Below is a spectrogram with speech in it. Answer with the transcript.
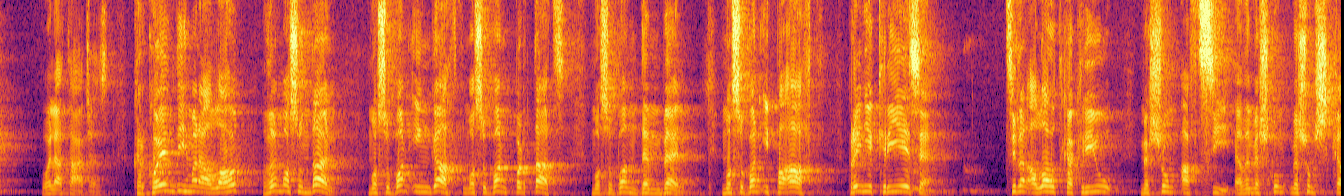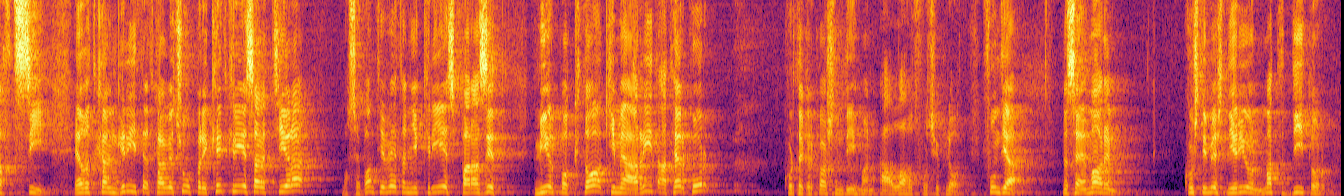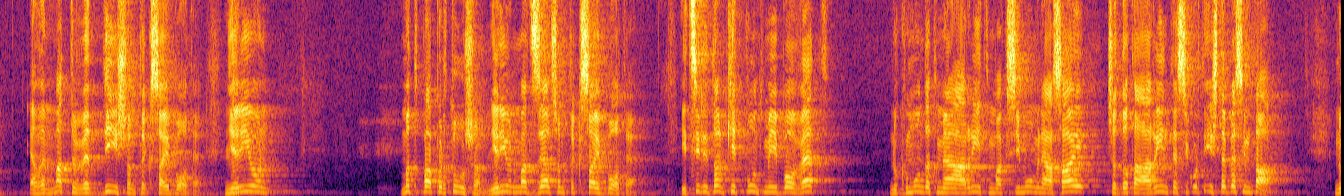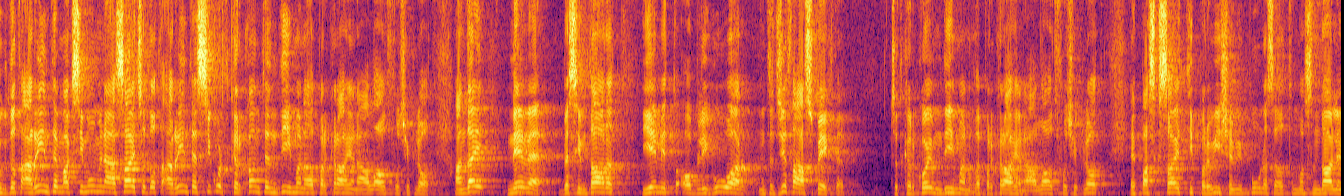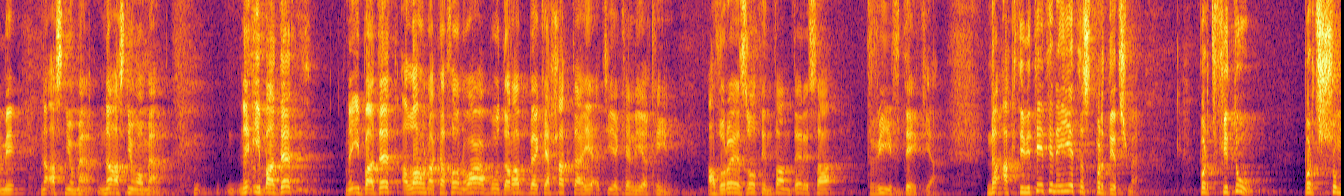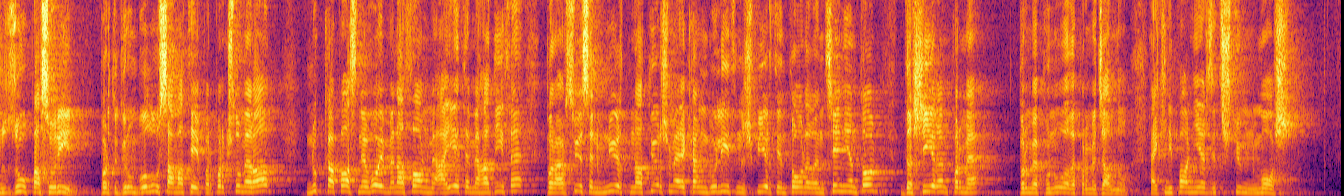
wa la ta'jaz. Kërkoje ndihmën e Allahut dhe mos u ndal, mos u bën i ngathtë, mos u bën përtac, mos u bën dembel, mos u bën i paaftë prej një krijese, të cilën Allahu të ka kriju me shumë aftësi edhe me shumë me shumë shkathtësi, edhe të ka ngrit e të ka veçu prej krejt krijesave të tjera, Mos e ban ti veten një krijesë parazit, mirëpo këto ki me arrit atëherë kur kur të kërkosh ndihmën e Allahut Fuqiplot. Fundja, nëse e marrim kushtimisht njeriun ma të ditur edhe ma të vetëdijshëm të kësaj bote, njeriun më të papërtushëm, njeriun ma të zellshëm të kësaj bote, i cili don krejt punët me i bo vetë, Nuk mundet me arrit maksimumin e asaj që do të arrinte sikur të ishte besimtar. Nuk do të arrinte maksimumin e asaj që do të arrinte sikur të kërkonte ndihmën edhe përkrahjen e Allahut Fuqiplot. Andaj neve besimtarët jemi të obliguar në të gjitha aspektet që të kërkojmë ndihmën dhe përkrahjen e Allahut Fuqiplot e pas kësaj t'i përvishemi punës edhe të mos ndalemi në asnjë në asnjë moment. Në ibadet Në ibadet, Allahu na ka thonë, Wa'bud Rabbeke hatta ya'tiyekel yaqin. Adhuroje Zotin tand derisa të vijë vdekja. Në aktivitetin e jetës të përditshme, për të fitu, për të shumëzu pasurinë, për të grumbullu sa ma tepër, për kështu me radhë, nuk ka pas nevojë me na thonë me ajete, me hadithe, për arsye se në mënyrë të natyrshme e kanë ngulit në shpirtin tonë edhe në qenjen tonë, dëshirën për me, për me punu edhe për me gjallnu. A e kini pa njerëz të shtymë në moshë,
